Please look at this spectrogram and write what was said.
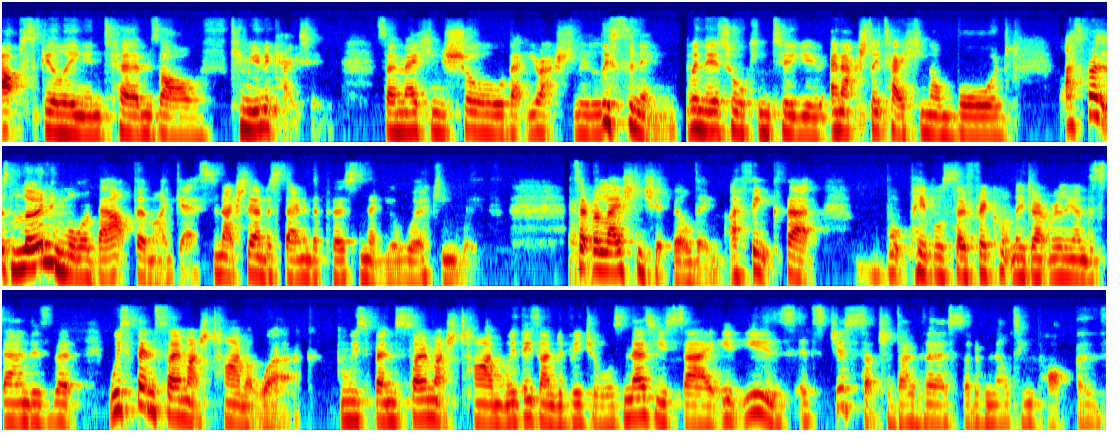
upskilling in terms of communicating. So making sure that you're actually listening when they're talking to you and actually taking on board. I suppose it's learning more about them, I guess, and actually understanding the person that you're working with. It's that relationship building. I think that what people so frequently don't really understand is that we spend so much time at work and we spend so much time with these individuals. And as you say it is it's just such a diverse sort of melting pot of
